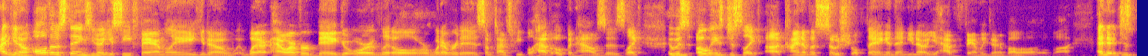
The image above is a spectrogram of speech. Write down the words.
I, you know, all those things, you know, you see family, you know, whatever, however big or little or whatever it is. Sometimes people have open houses. Like it was always just like a kind of a social thing. And then, you know, you have family dinner, blah, blah, blah, blah, blah. And it just,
